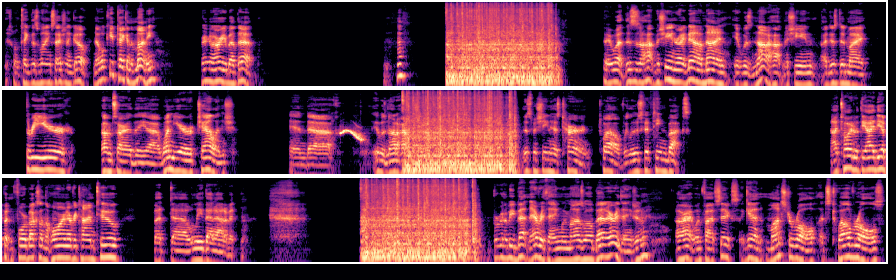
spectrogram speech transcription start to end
Just want to take this winning session and go. Now we'll keep taking the money. We're not going to argue about that. Mm-hmm. Tell you what, this is a hot machine right now, nine. It was not a hot machine. I just did my three year, I'm sorry, the uh, one year challenge. And uh, it was not a hot machine. This machine has turned 12. We lose 15 bucks. I toyed with the idea of putting four bucks on the horn every time too, but uh, we'll leave that out of it. If we're going to be betting everything, we might as well bet everything, shouldn't we? All right, 156. Again, monster roll. That's 12 rolls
